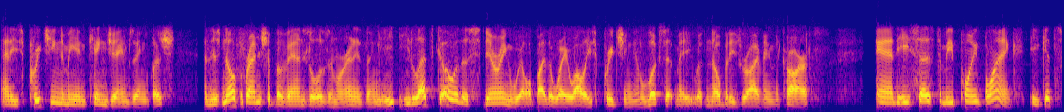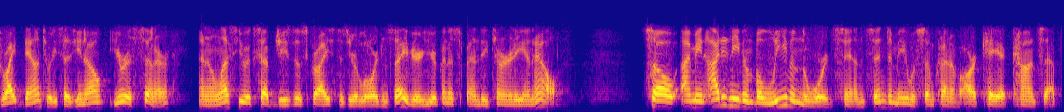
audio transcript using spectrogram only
and he's preaching to me in King James English. And there's no friendship evangelism or anything. He he lets go of the steering wheel, by the way, while he's preaching, and looks at me with nobody driving the car. And he says to me point blank, he gets right down to it. He says, "You know, you're a sinner." And unless you accept Jesus Christ as your Lord and Savior, you're going to spend eternity in hell. So, I mean, I didn't even believe in the word sin. Sin to me was some kind of archaic concept.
